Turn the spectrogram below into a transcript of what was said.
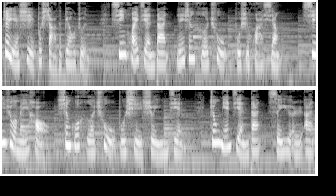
这也是不傻的标准。心怀简单，人生何处不是花香？心若美好，生活何处不是水云间？中年简单，随遇而安，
